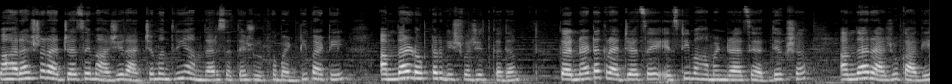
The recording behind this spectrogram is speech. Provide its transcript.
महाराष्ट्र राज्याचे माजी राज्यमंत्री आमदार सतेज उर्फ बंटी पाटील आमदार डॉक्टर विश्वजित कदम कर्नाटक राज्याचे एस टी महामंडळाचे अध्यक्ष आमदार राजू कागे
